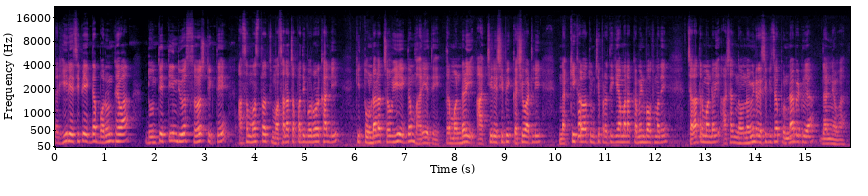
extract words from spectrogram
तर ही रेसिपी एकदा बनवून ठेवा. दोन ते तीन दिवस सहज टिकते. असं मस्त मसाला चपाती बरोबर खाल्ली की तोंडाला चव ही एकदम भारी येते. तर मंडळी आजची रेसिपी कशी वाटली? नक्की कळवा तुमची प्रतिक्रिया मला कमेंट बॉक्समध्ये चला तर मंडळी अशा नवनवीन रेसिपीचं पुन्हा भेटूया. धन्यवाद.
